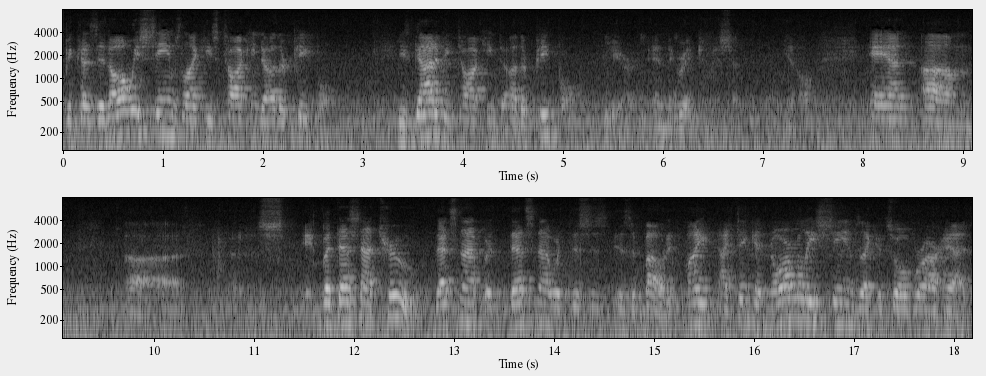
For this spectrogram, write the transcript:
because it always seems like he's talking to other people. He's got to be talking to other people here in the Great Commission, you know. And um, uh, but that's not true. That's not what that's not what this is, is about. It might I think it normally seems like it's over our head,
